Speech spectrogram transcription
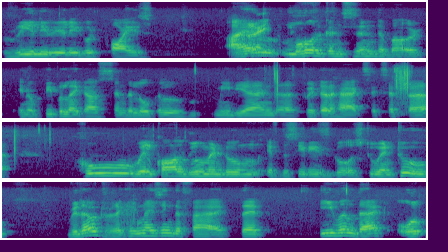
really really good poise I am right. more concerned about you know people like us and the local media and the Twitter hacks, etc., who will call gloom and doom if the series goes two and two, without recognizing the fact that even that all,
